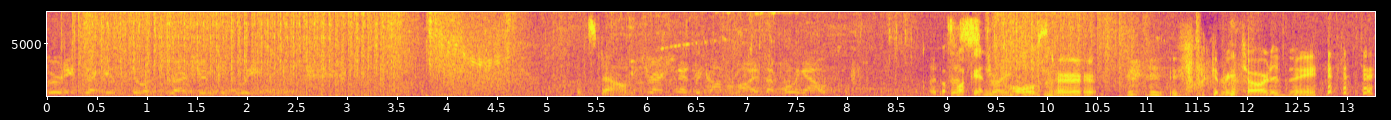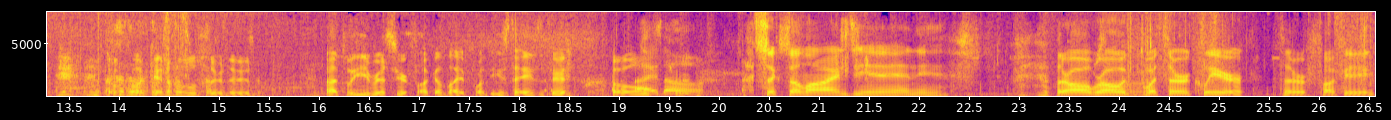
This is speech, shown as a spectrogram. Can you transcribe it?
30 seconds till extraction complete. It's down. Extraction has been compromised. I'm pulling out. A fucking holster. you fucking retarded me. a fucking holster, dude. That's what you risk your fucking life for these days, dude. I know. Six lines in. They're all roads, but they're clear. They're fucking.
